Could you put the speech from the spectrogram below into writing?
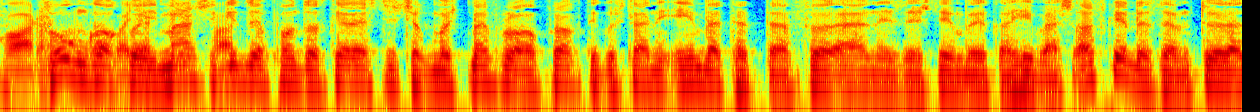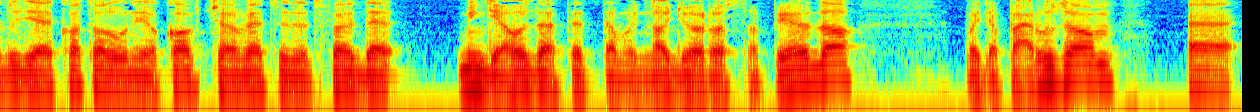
okay. fogunk akkor egy másik időpontot keresni, csak most megpróbálok praktikus lenni. Én vetettem föl elnézést, én vagyok a hibás. Azt kérdezem tőled, ugye Katalónia kapcsán vetődött föl, de mindjárt hozzátettem, hogy nagyon rossz a példa, vagy a párhuzam. E,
